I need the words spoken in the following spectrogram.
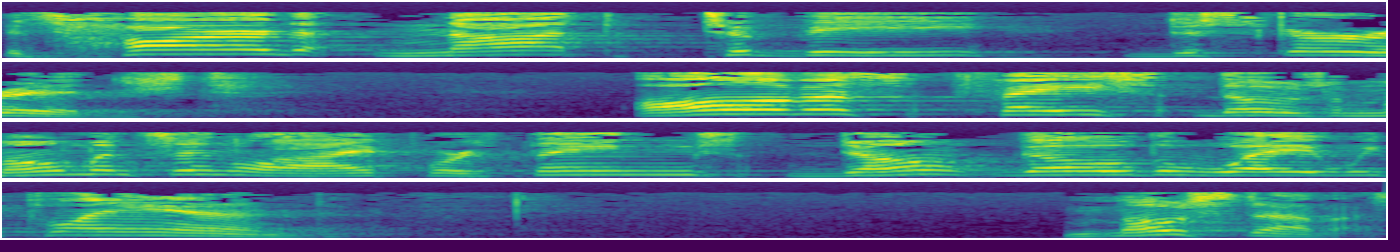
It's hard not to be discouraged. All of us face those moments in life where things don't go the way we planned. Most of us,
